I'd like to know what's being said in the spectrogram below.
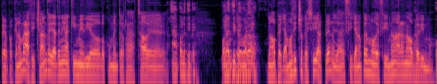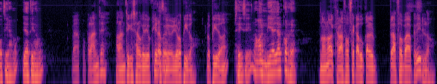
Pero ¿por qué no me lo has dicho antes? Ya tenía aquí medio documento redactado de... Ah, ponle tipe. Ponle Ya- tipe, di- No, pero ya hemos dicho que sí al pleno. Ya, decir, ya no podemos decir, no, ahora no lo Vale, pedimos. Pues tiramos, ya tiramos. Pues para adelante, para adelante que sea lo que Dios quiera, pero yo lo pido, lo pido, ¿eh? Sí, sí, no, envía ya el correo. No, no, es que a las 12 caduca el plazo para pedirlo.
